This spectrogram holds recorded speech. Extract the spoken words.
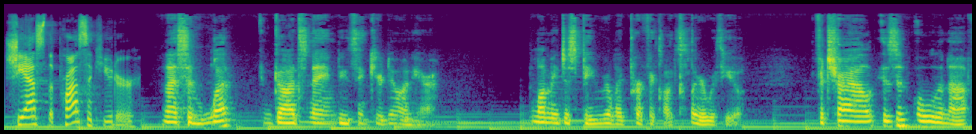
She asked the prosecutor, And I said, What in God's name do you think you're doing here? Let me just be really perfectly clear with you. If a child isn't old enough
